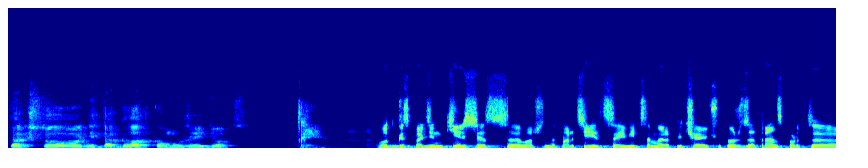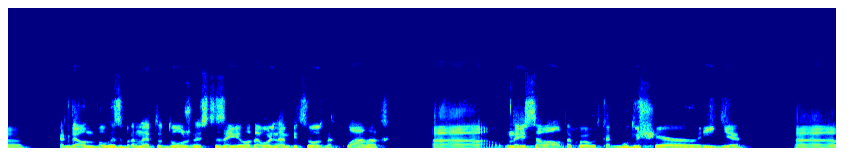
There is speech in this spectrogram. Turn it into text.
так что не так гладко он уже идет. Вот господин Кирсис, ваш однопартиец и вице-мэр, отвечающий тоже за транспорт, э, когда он был избран на эту должность, заявил о довольно амбициозных планах – нарисовал такое вот как будущее Риги э,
